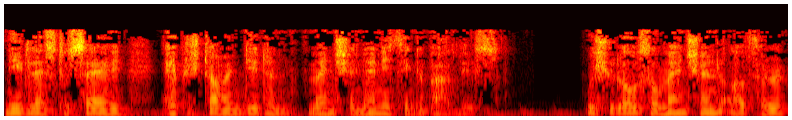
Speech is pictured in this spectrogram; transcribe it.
Needless to say, Epstein didn't mention anything about this. We should also mention author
